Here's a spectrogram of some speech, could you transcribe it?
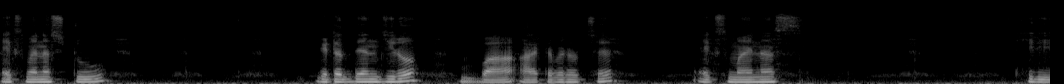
x minus two greater than zero বা আরেকটা বের হচ্ছে x minus three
